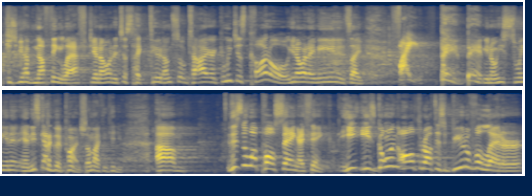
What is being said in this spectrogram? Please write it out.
because you have nothing left, you know, and it's just like, dude, I'm so tired. Can we just cuddle? You know what I mean? And it's like, fight, bam, bam. You know, he's swinging it, and he's got a good punch. So I'm not going to kid you. Um, this is what Paul's saying, I think. He, he's going all throughout this beautiful letter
